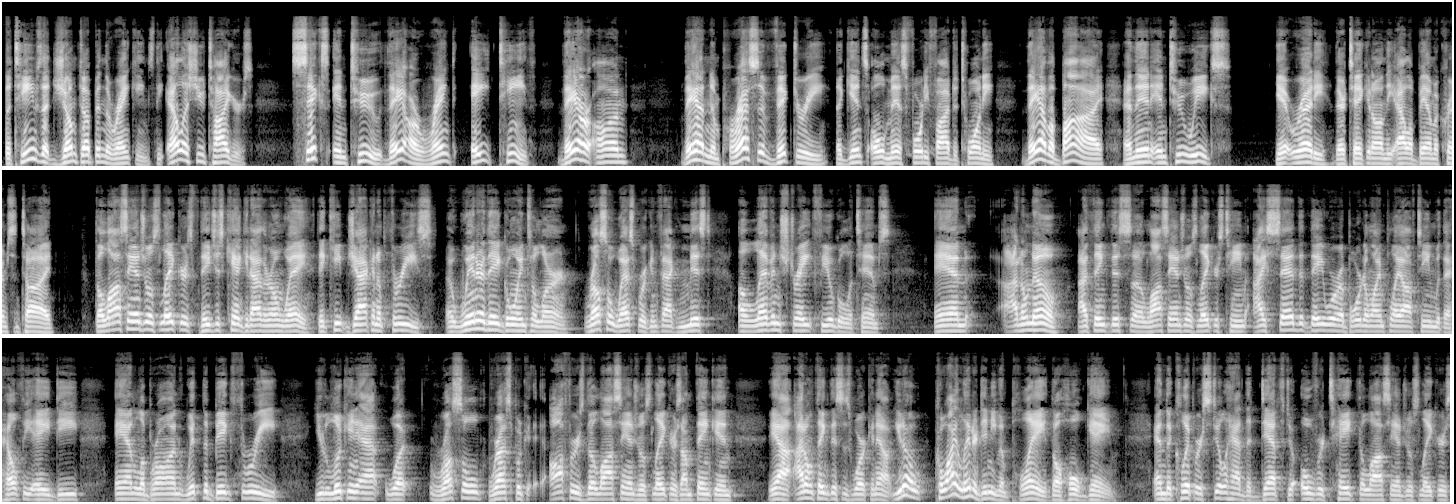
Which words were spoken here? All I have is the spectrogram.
The teams that jumped up in the rankings, the LSU Tigers, 6 and 2, they are ranked 18th. They are on they had an impressive victory against Ole Miss 45 to 20. They have a bye and then in 2 weeks, get ready, they're taking on the Alabama Crimson Tide. The Los Angeles Lakers, they just can't get out of their own way. They keep jacking up threes. Uh, when are they going to learn? Russell Westbrook, in fact, missed 11 straight field goal attempts. And I don't know. I think this uh, Los Angeles Lakers team, I said that they were a borderline playoff team with a healthy AD and LeBron with the big three. You're looking at what Russell Westbrook offers the Los Angeles Lakers. I'm thinking, yeah, I don't think this is working out. You know, Kawhi Leonard didn't even play the whole game, and the Clippers still had the depth to overtake the Los Angeles Lakers.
